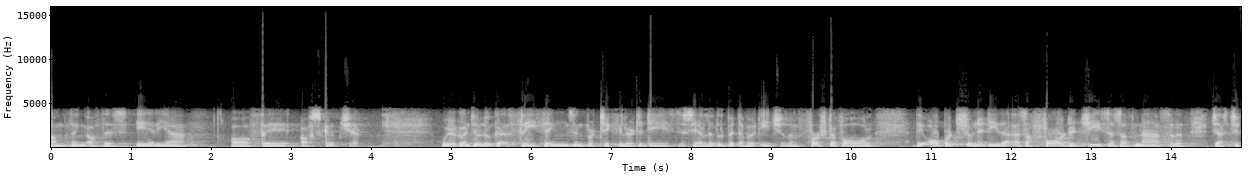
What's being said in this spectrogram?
something of this area of, uh, of Scripture. We're going to look at three things in particular today to say a little bit about each of them. First of all, the opportunity that is afforded Jesus of Nazareth just to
